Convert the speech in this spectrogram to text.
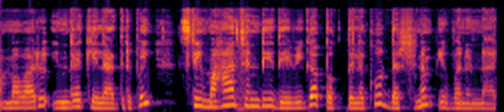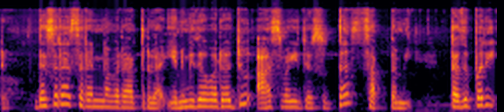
అమ్మవారు ఇంద్రకీలాద్రిపై శ్రీ మహాచండీ దేవిగా భక్తులకు దర్శనం ఇవ్వనున్నారు. దసరా శరన్నవరాత్రుల ఎనిమిదవ రోజు ఆశ్వయుజ శుద్ధ సప్తమి. తదుపరి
